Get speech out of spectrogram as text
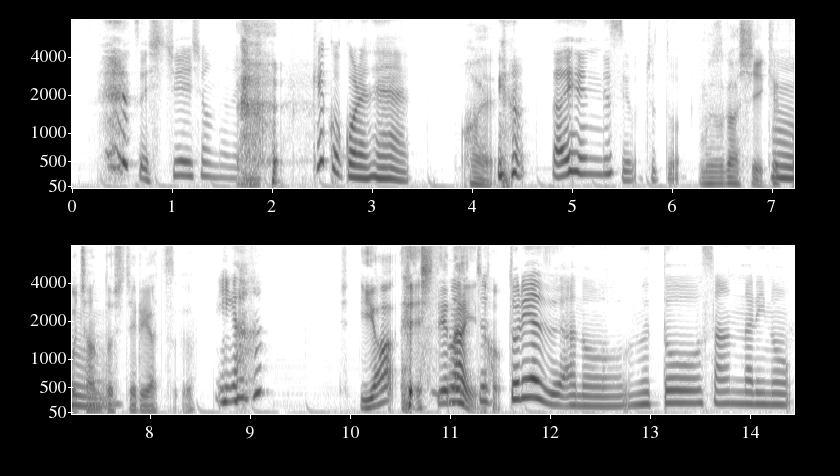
それシチュエーションだね。結構これねはい 大変ですよちょっと。難しい。結構ちゃんとしてるやつ、いや。いや？え してないまあとりあえずあの武藤さんなりの。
